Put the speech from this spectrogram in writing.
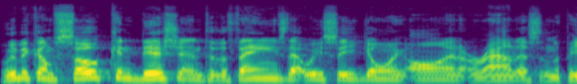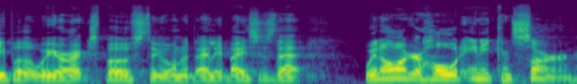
We become so conditioned to the things that we see going on around us and the people that we are exposed to on a daily basis that we no longer hold any concern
